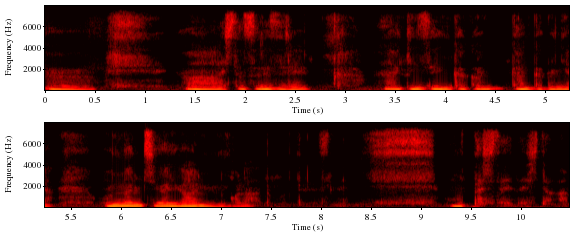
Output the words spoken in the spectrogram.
うん、まあ、人それぞれ、金銭感覚にはこんなに違いがあるのかなと。思っ、た次第でした。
